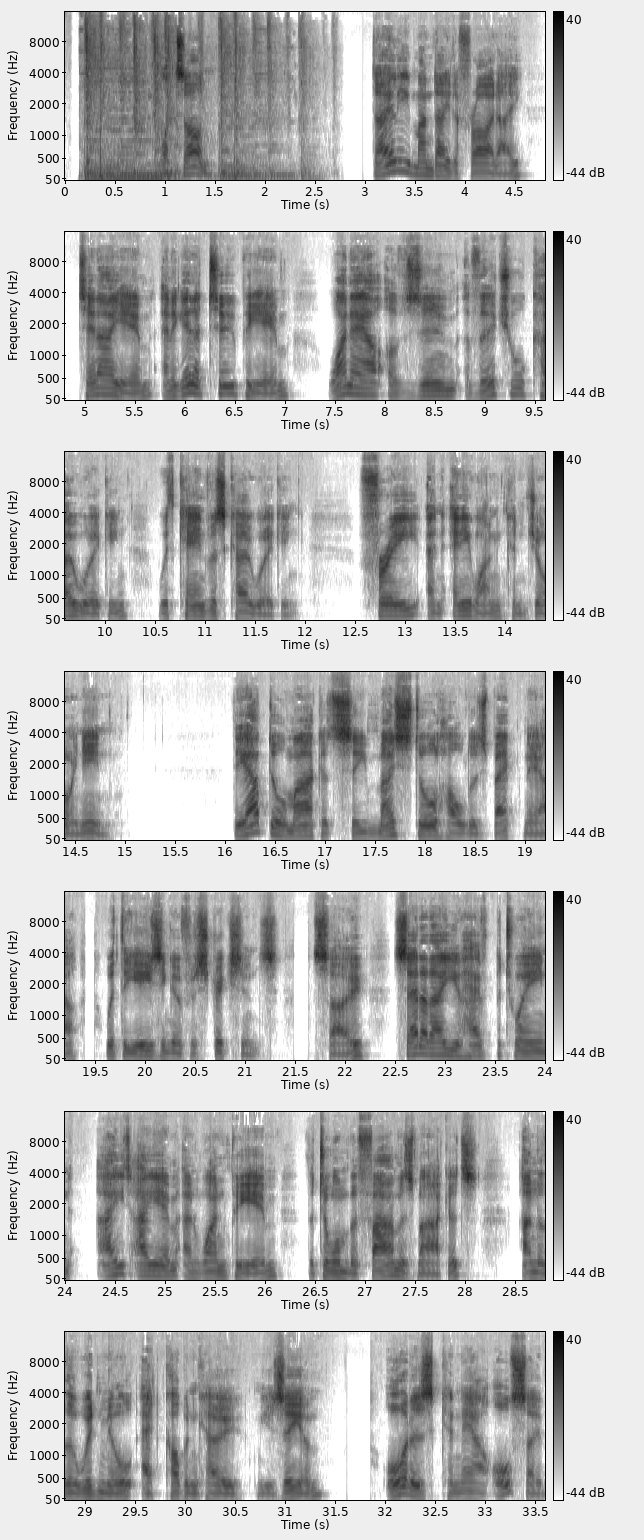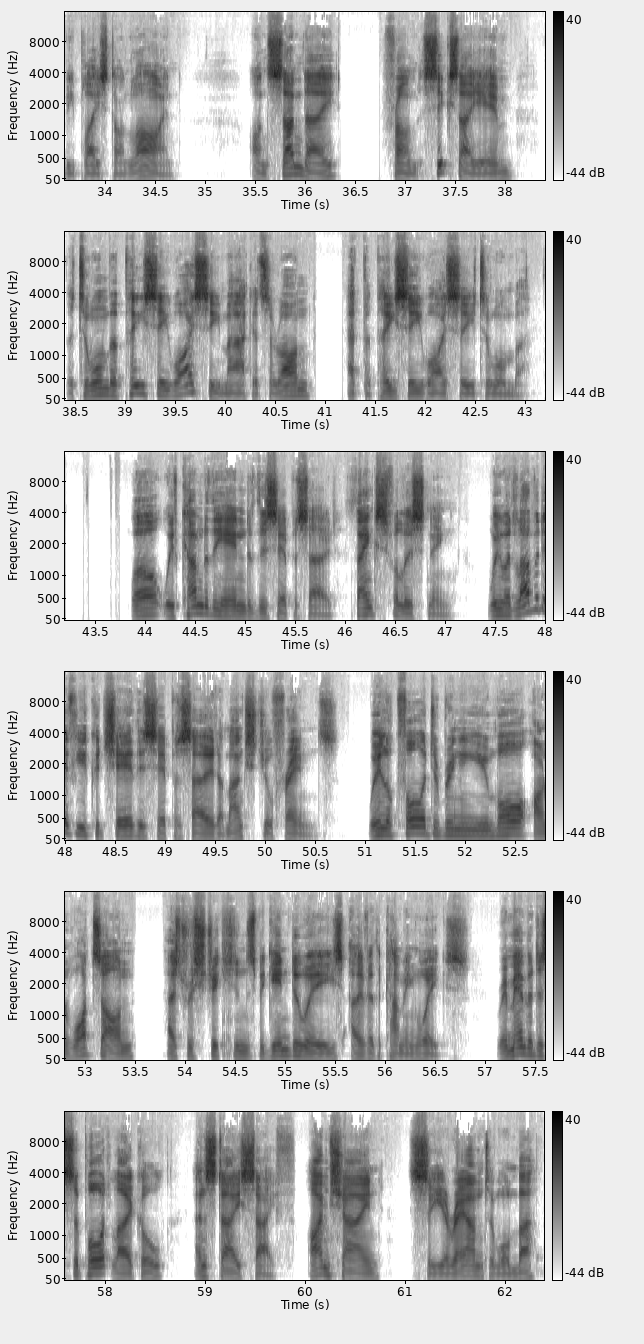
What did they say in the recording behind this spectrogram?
What's on? Daily Monday to Friday, 10am and again at 2pm, one hour of Zoom virtual co working with Canvas Co working. Free and anyone can join in. The outdoor markets see most stall holders back now with the easing of restrictions. So, Saturday you have between 8am and 1pm the Toowoomba Farmers Markets under the windmill at Cobb Co Museum. Orders can now also be placed online. On Sunday, from 6am, the Toowoomba PCYC markets are on at the PCYC Toowoomba. Well, we've come to the end of this episode. Thanks for listening. We would love it if you could share this episode amongst your friends. We look forward to bringing you more on what's on as restrictions begin to ease over the coming weeks. Remember to support local and stay safe. I'm Shane. See you around, Toowoomba.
